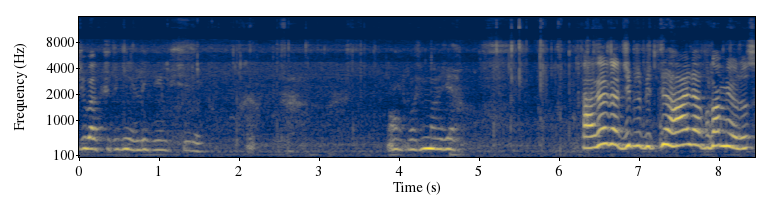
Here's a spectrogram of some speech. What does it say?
Şu bak şu yerindeki bir şey. Oh başım ağrıyor. Arkadaşlar cips bitti hala bulamıyoruz.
